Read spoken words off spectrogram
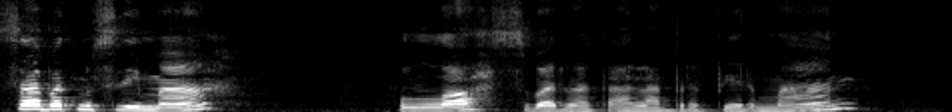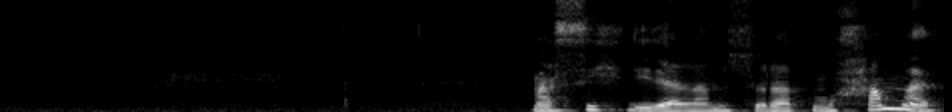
Sahabat muslimah, Allah Subhanahu wa taala berfirman masih di dalam surat Muhammad.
